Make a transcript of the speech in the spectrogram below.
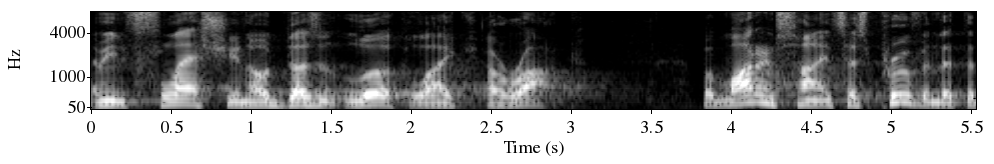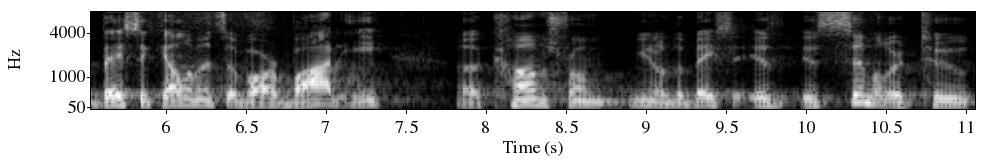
I mean, flesh you know, doesn't look like a rock. But modern science has proven that the basic elements of our body uh, comes from, you know, the basic, is, is similar to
